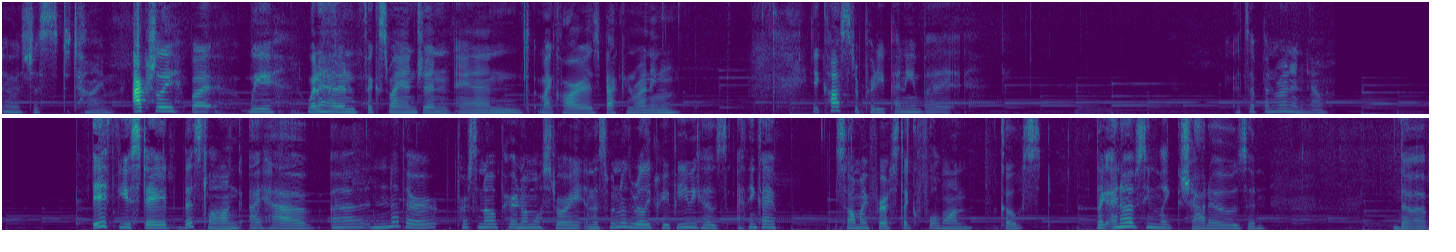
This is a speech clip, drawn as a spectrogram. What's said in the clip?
It was just time. Actually, but we went ahead and fixed my engine and my car is back and running. It cost a pretty penny, but it's up and running now. If you stayed this long, I have uh, another personal paranormal story, and this one was really creepy because I think I saw my first like full on ghost. Like I know I've seen like shadows and the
